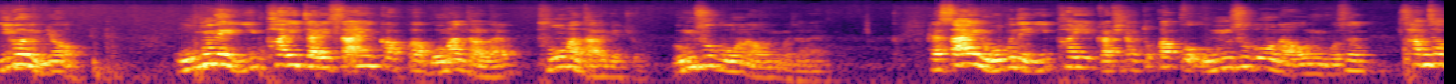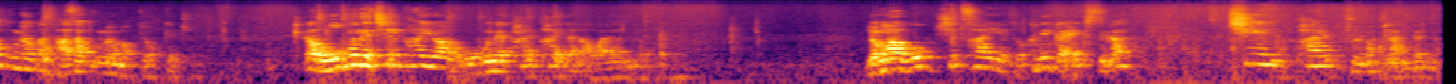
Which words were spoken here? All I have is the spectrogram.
이거는요. 5분의 2파이짜리 사인 값과 뭐만 달라요? 부호만 다르겠죠. 음수 부호 나오는 거잖아요. 그러니까 사인 5분의 2파이 값이랑 똑같고 음수 부호 나오는 곳은 3, 4분면과 4, 4분면밖에 없겠죠. 그러니까 5분의 7파이와 5분의 8파이가 나와야 한다. 0하고 10 사이에서. 그러니까 x가 7, 8 둘밖에 안 된다.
